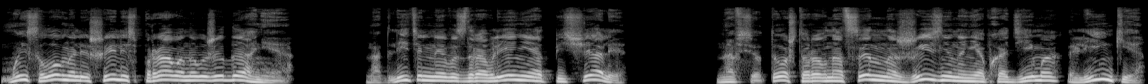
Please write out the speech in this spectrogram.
Мы словно лишились права на выжидание, на длительное выздоровление от печали, на все то, что равноценно жизненно необходимо Линьке.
